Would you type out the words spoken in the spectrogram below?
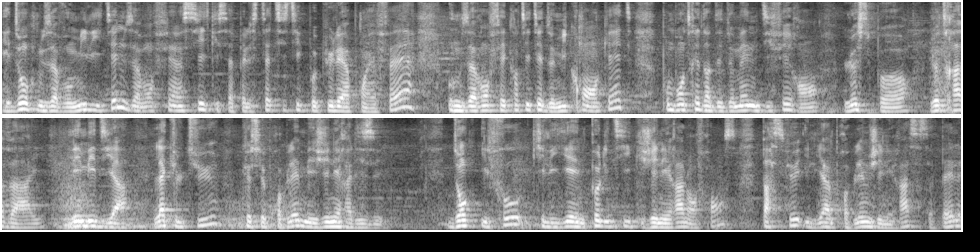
Et donc nous avons milité, nous avons fait un site qui s'appelle statistiquepopulaire.fr où nous avons fait quantité de micro-enquêtes pour montrer dans des domaines différents, le sport, le travail, les médias, la culture, que ce problème est généralisé. Donc il faut qu'il y ait une politique générale en France parce qu'il y a un problème général, ça s'appelle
